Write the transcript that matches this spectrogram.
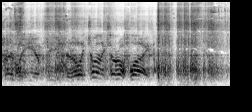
Friendly electronics are offline.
